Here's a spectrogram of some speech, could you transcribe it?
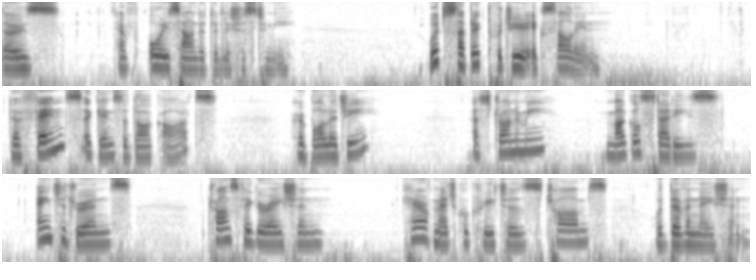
Those have always sounded delicious to me. Which subject would you excel in? Defense against the dark arts, herbology, astronomy, muggle studies, ancient runes, transfiguration, care of magical creatures, charms, or divination.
